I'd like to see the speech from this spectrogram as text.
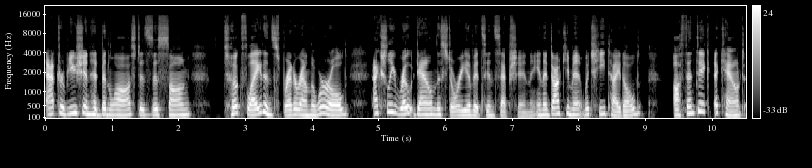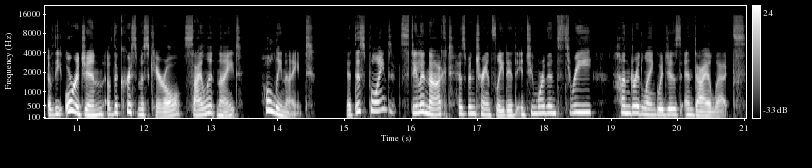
attribution had been lost as this song took flight and spread around the world, actually wrote down the story of its inception in a document which he titled Authentic Account of the Origin of the Christmas Carol Silent Night, Holy Night. At this point, Stille Nacht has been translated into more than 300 languages and dialects.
